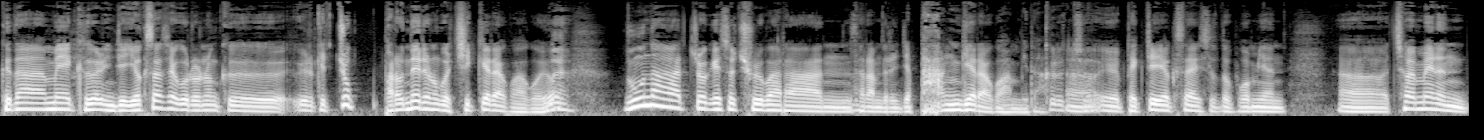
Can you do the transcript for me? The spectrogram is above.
그 다음에 그걸 이제 역사적으로는 그 이렇게 쭉 바로 내려오는 걸 직계라고 하고요. 네. 누나 쪽에서 출발한 사람들은 이제 반계라고 합니다. 그렇죠. 어, 예, 백제 역사에서도 보면 어, 처음에는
